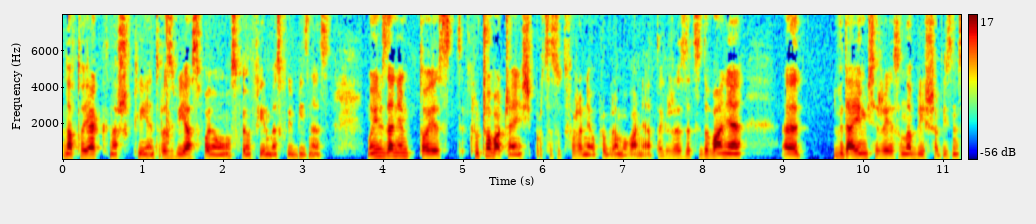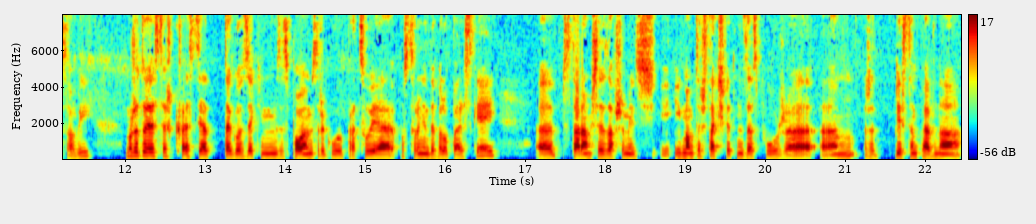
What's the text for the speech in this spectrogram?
na to, jak nasz klient rozwija swoją, swoją firmę, swój biznes. Moim zdaniem to jest kluczowa część procesu tworzenia oprogramowania, także zdecydowanie e, wydaje mi się, że jest ona bliższa biznesowi. Może to jest też kwestia tego, z jakim zespołem z reguły pracuję po stronie deweloperskiej E, staram się zawsze mieć i mam też tak świetny zespół, że, że jestem pewna,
